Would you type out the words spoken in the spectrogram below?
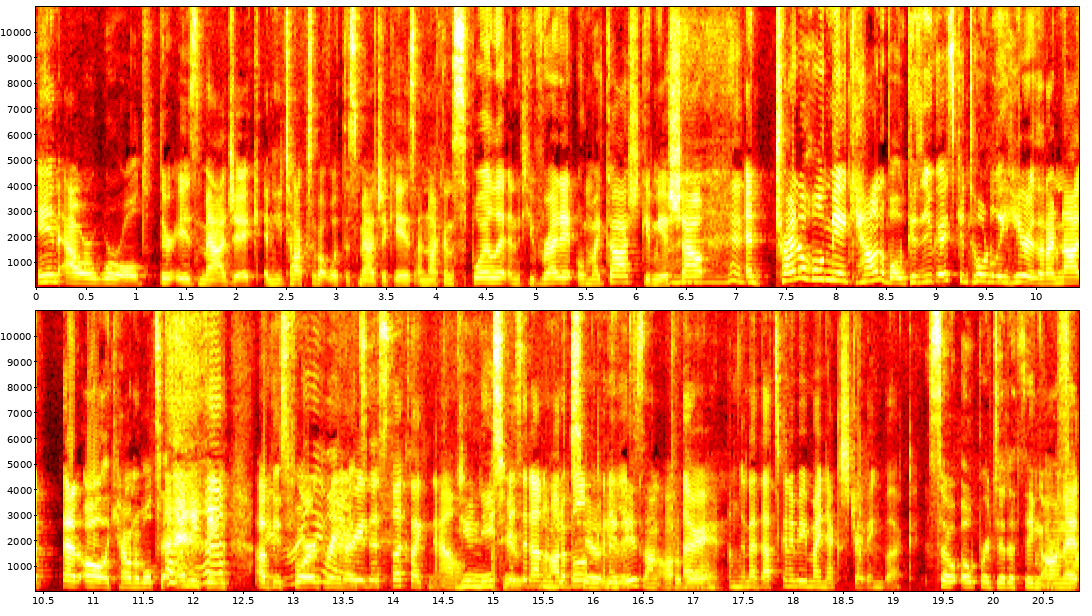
in our world there is magic, and he talks about what this magic is. I'm not going to spoil it. And if you've read it, oh my gosh, give me a shout and try to hold me accountable because you guys can totally hear that I'm not at all accountable to anything of these I four really wanna read this book like now You need to. is it on audible I It is on Audible. all right i'm gonna that's gonna be my next driving book So Oprah did a thing on it.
